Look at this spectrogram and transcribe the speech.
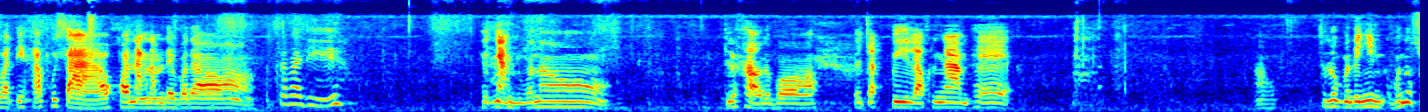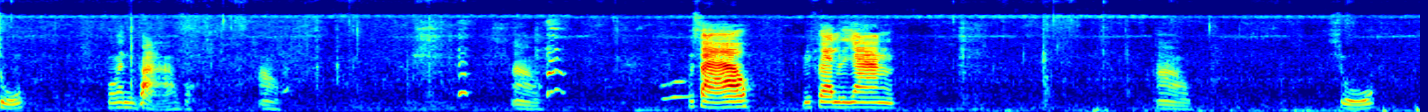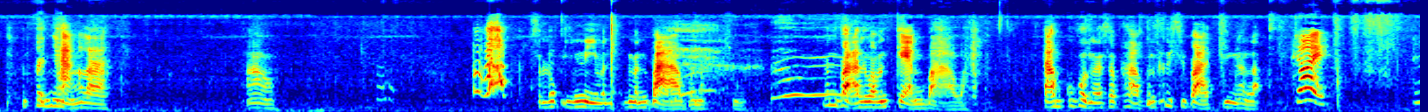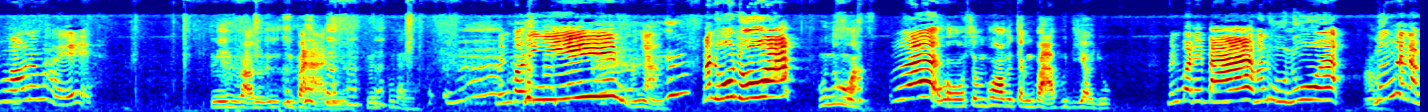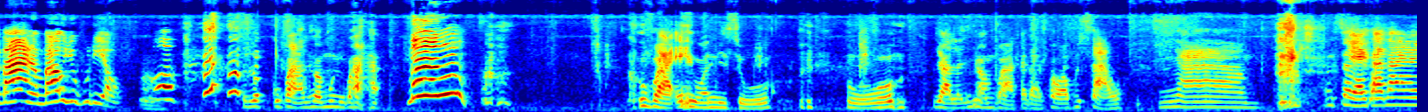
วัสดีครับผู้สาวขอหนังนำเดบดอสบายดีเห็ดหยังอยู่วะนอกินข่าวเลยบอได้จักปีแล้วคืองามแท้เอาสรุปมันได้ยินกูว่าน่าสูว่ามันบ่าบ่เอาเอาผู้สาว มีแฟนหรือยังอ้าวสูมันเป็นหยังล่ะ อ้าวสรุปอีนี่มันมันบ่าวะเนาะสูมันบ่าหรือว่ามันแกล้งบ่าวะตามกูเบิ่งแล้วสภาพมันคือสิบาจริงหันละจ้อยมึงร้องน้ำไผ่นี่บ่าวน้ำอีอีบ่านี่มันผู้ใดวะมันบ่ได้ยิน มันหยังมันหูหนวกผู้หนวกเออ โอ้โหสมพอมันจังบ่าผู้เดียวอยู่ มันบ่ได้บ้า มันหูหนวกอ้าวมึงน่ะน่ะบ้าน่ะเบ้าอยู่ผู้เดียวอ้าวโอ้ สรุปกูบ่าหรือว่ามึงบ่ามึง กูบ่าเองวันนี้สูโหอย่าละยอมบ่ากระดาษเพราะว่าผู้สาว งามมันแสกค่ะนาย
